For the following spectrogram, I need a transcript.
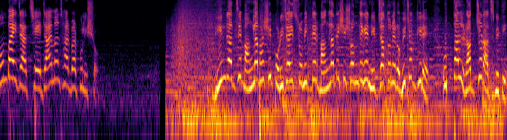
মুম্বাই যাচ্ছে ডায়মন্ড হারবার পুলিশও ভিন রাজ্যে বাংলাভাষী পরিযায়ী শ্রমিকদের বাংলাদেশি সন্দেহে নির্যাতনের অভিযোগ ঘিরে উত্তাল রাজ্য রাজনীতি।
